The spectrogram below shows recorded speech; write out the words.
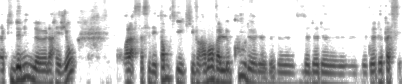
hein, qui domine la région voilà, ça, c'est des temples qui, vraiment valent le coup de, de, passer.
